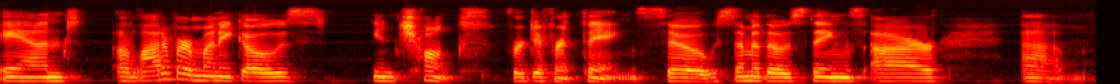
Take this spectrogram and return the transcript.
And a lot of our money goes in chunks for different things. So some of those things are um,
